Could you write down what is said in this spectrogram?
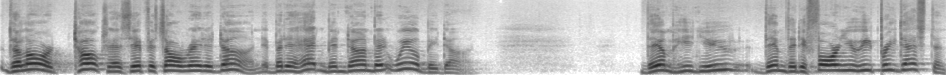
the Lord talks as if it's already done, but it hadn't been done, but it will be done. Them he knew, them that he foreknew, he predestined.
